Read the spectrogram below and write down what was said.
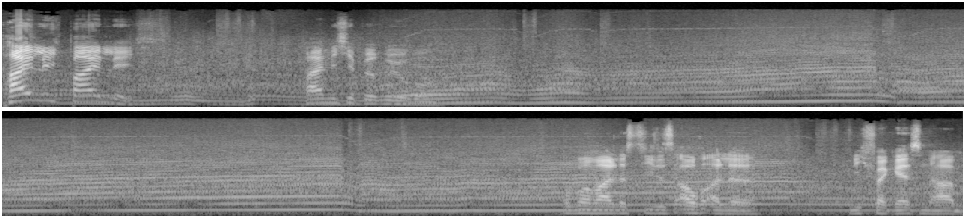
Peinlich, peinlich. Peinliche Berührung. Hoffen wir mal, dass die das auch alle nicht vergessen haben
